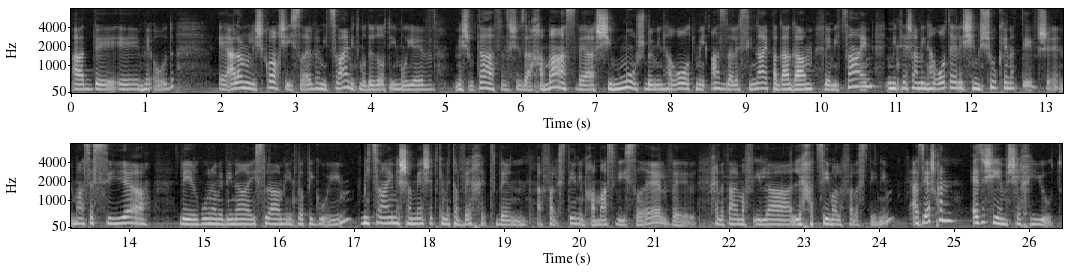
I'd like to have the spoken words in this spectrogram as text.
עד אה, אה, מאוד. אה, אל לנו לשכוח שישראל ומצרים מתמודדות עם אויב משותף, שזה החמאס, והשימוש במנהרות מעזה לסיני פגע גם במצרים, מפני שהמנהרות האלה שימשו כנתיב שלמעשה סייע לארגון המדינה האסלאמית בפיגועים. מצרים משמשת כמתווכת בין הפלסטינים, חמאס וישראל, ומבחינתה היא מפעילה לחצים על הפלסטינים. אז יש כאן איזושהי המשכיות.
